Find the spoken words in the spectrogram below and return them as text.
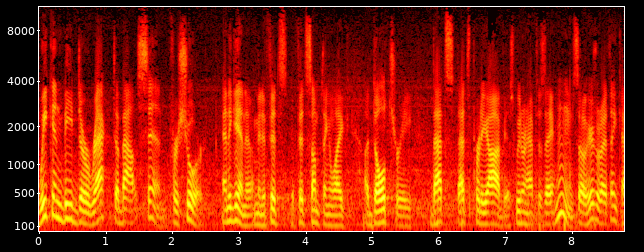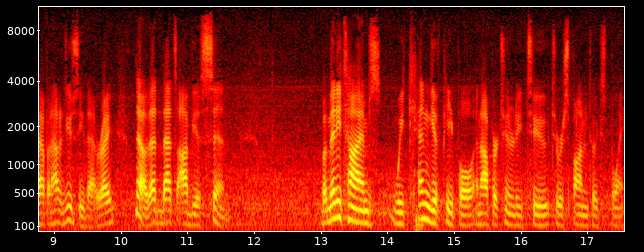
We can be direct about sin, for sure. And again, I mean, if it's, if it's something like adultery, that's, that's pretty obvious. We don't have to say, hmm, so here's what I think happened. How did you see that, right? No, that, that's obvious sin. But many times we can give people an opportunity to, to respond and to explain.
